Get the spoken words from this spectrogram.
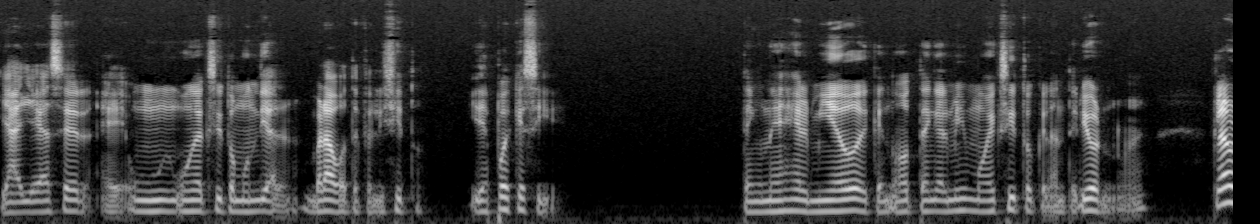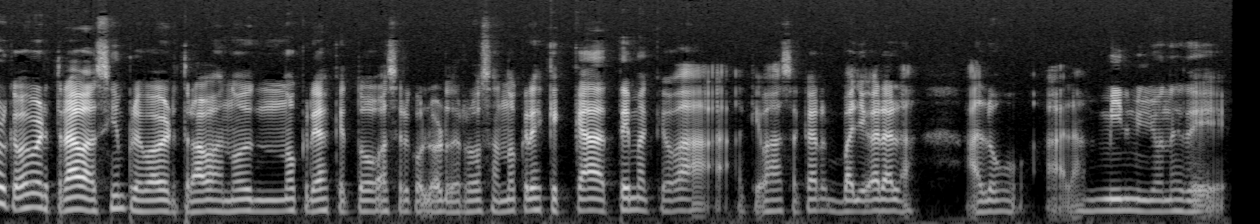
Ya llega a ser eh, un, un, éxito mundial. Bravo, te felicito. ¿Y después qué sigue? Tenés el miedo de que no tenga el mismo éxito que el anterior, ¿no? Claro que va a haber trabas, siempre va a haber trabas, no, no creas que todo va a ser color de rosa, no crees que cada tema que, va, que vas a sacar va a llegar a, la, a, a las mil millones de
